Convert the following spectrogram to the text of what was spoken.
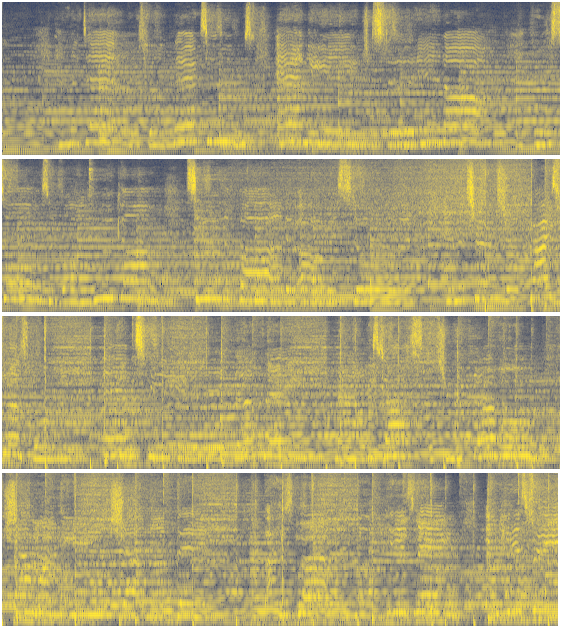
and the dead rose from their tombs, and the angels stood in awe for the souls of all who come to the Father are restored. And the church of Christ was born. There was fear his blood his name, and his name,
